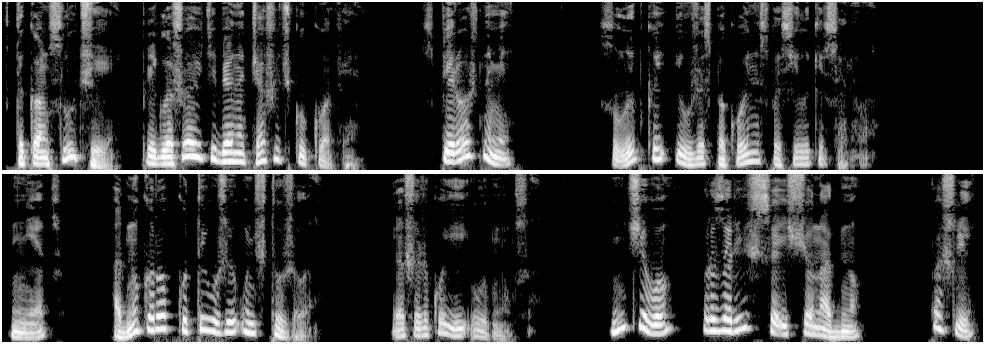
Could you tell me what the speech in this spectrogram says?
В таком случае Приглашаю тебя на чашечку кофе. С пирожными? С улыбкой и уже спокойно спросила Кирсанова. Нет, одну коробку ты уже уничтожила. Я широко ей улыбнулся. Ничего, разоришься еще на одно. Пошли,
